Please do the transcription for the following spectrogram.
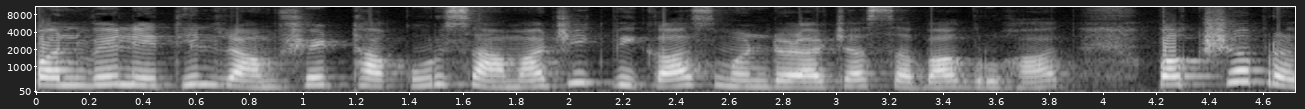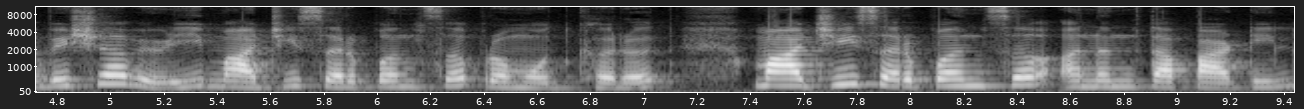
पनवेल येथील रामशेठ ठाकूर सामाजिक विकास मंडळाच्या सभागृहात पक्ष प्रवेशावेळी माजी सरपंच प्रमोद खरत माजी सरपंच अनंता पाटील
